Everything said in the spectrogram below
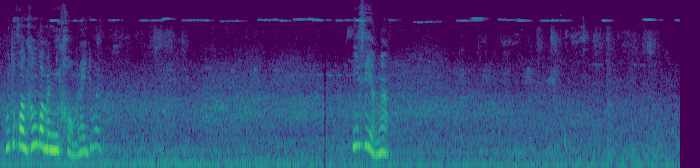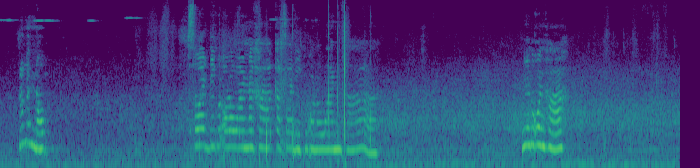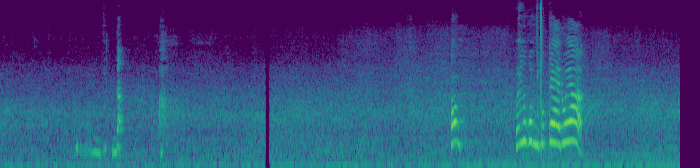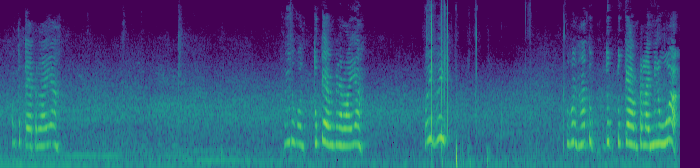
อุ้ยทุกคนข้างบนมันมีของอะไรด้วย มีเสียงอะแล้วมันนก สวัสดีคุณอรวรรณนะคะ กับสวัสดีคุณอรวรรณค่ะ เนี่ยทุกคนคะดะเอ้าเฮ้ยทุกคนมีตุ๊กแกด้วยอะห้องตุ๊กแกเป็นไรอะเฮ้ยทุกคนตุ๊กแกมันเป็นอะไรอะเฮ้ยเฮ้ยทุกคนคะตุ๊กตุ๊กตุ๊กแก มันเป็นอะไรไม่รู้อะ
